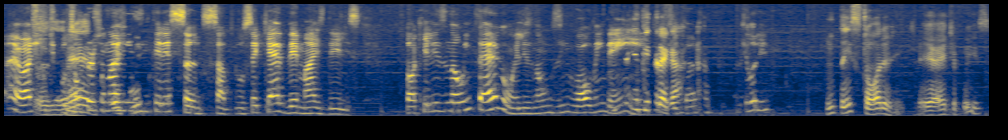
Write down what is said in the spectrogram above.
É, eu acho que tipo, são É, personagens é. interessantes, sabe? Você quer ver mais deles. Só que eles não entregam, eles não desenvolvem bem. tem o que entregar. Aquilo ali. Não tem história, gente. É, é tipo isso.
